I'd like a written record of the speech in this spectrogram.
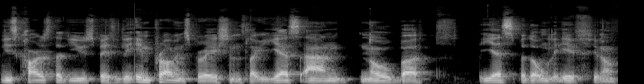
These cards that use basically improv inspirations like yes and no but yes but only if you know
